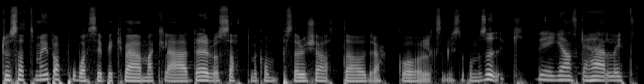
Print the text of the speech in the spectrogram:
då satte man ju bara på sig bekväma kläder och satt med kompisar och tjötade och drack och liksom lyssnade på musik. Det är ganska härligt.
